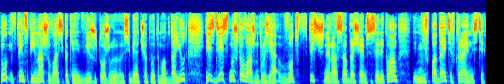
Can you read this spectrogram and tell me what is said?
ну, и, в принципе, и наши власти, как я вижу, тоже себе отчет в этом отдают. И здесь, ну, что важно, друзья, вот в тысячный раз обращаемся с Элей к вам, не впадайте в крайности.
